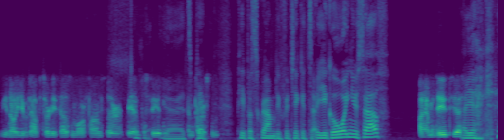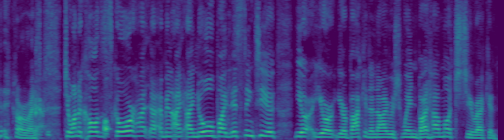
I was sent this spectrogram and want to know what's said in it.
you know, you would have 30,000 more fans there be able to see it yeah, in person. People scrambling for tickets. Are you going yourself? I am indeed, yeah. Are you, okay. All right. Do you want to call the uh, score? I, I mean, I, I know by listening to you, you're, you're, you're backing an Irish win. By how much do you reckon?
